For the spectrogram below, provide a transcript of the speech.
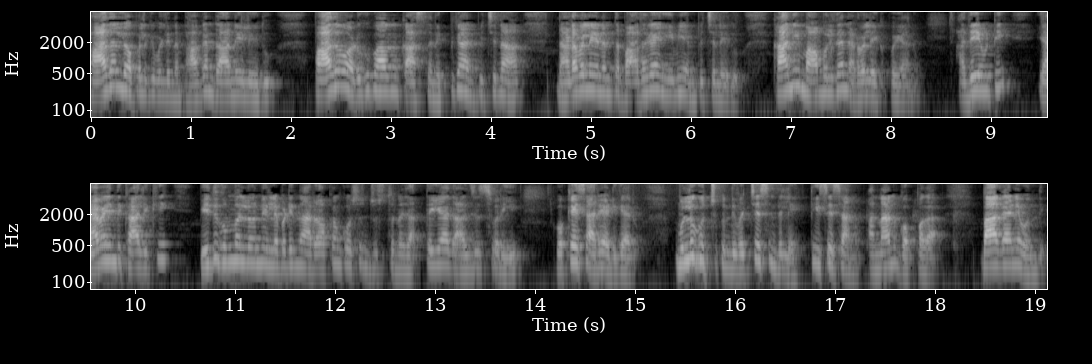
పాదం లోపలికి వెళ్ళిన భాగం రానేలేదు పాదం అడుగు భాగం కాస్త నొప్పిగా అనిపించినా నడవలేనంత బాధగా ఏమీ అనిపించలేదు. కానీ మామూలుగా నడవలేకపోయాను. అదేమిటి? యాభైంది కాలికి? వీధి గుమ్మంలో నిలబడి నా రోకం కోసం చూస్తున్న అత్తయ్య రాజేశ్వరి ఒకేసారి అడిగారు. ముళ్ళు గుచ్చుకుంది వచ్చేసిందిలే తీసేశాను అన్నాను గొప్పగా. బాగానే ఉంది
